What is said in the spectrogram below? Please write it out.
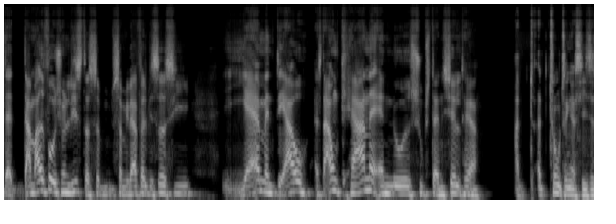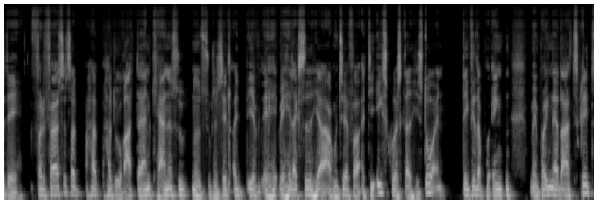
der, der er meget få journalister, som, som i hvert fald vil sidde og sige, ja, men det er jo, altså der er jo en kerne af noget substantielt her. at, to ting at sige til det. For det første, så har, har du ret, der er en kerne noget substantielt, og jeg vil heller ikke sidde her og argumentere for, at de ikke skulle have skrevet historien. Det er ikke det, der er pointen. Men pointen er, at der er et skridt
